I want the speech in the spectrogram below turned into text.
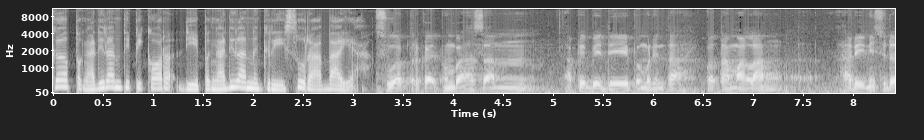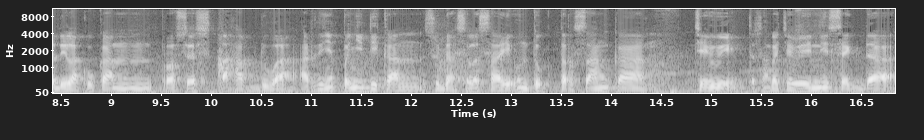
ke Pengadilan Tipikor di Pengadilan Negeri Surabaya. Suap terkait pembahasan APBD pemerintah Kota Malang hari ini sudah dilakukan proses tahap 2, artinya penyidikan sudah selesai untuk tersangka CW. Tersangka CW ini Sekda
